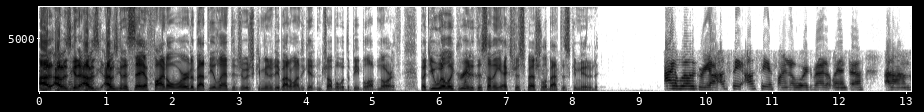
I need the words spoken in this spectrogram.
I, I was gonna, I was, I was gonna say a final word about the Atlanta Jewish community, but I don't want to get in trouble with the people up north. But you will agree that there's something extra special about this community. I will agree. I'll say I'll say a final word about Atlanta. Um,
